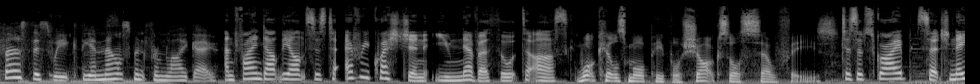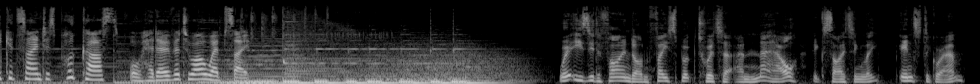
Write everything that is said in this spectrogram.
First this week, the announcement from LIGO. And find out the answers to every question you never thought to ask. What kills more people, sharks or selfies? To subscribe, search Naked Scientist Podcast or head over to our website. We're easy to find on Facebook, Twitter, and now, excitingly, Instagram.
